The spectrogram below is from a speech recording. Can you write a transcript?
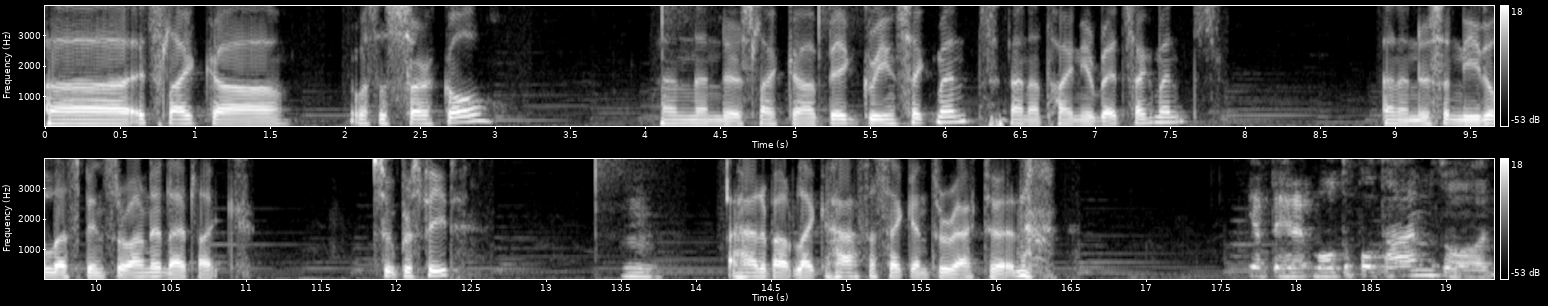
Uh, it's like uh, it was a circle, and then there's like a big green segment and a tiny red segment, and then there's a needle that spins around it at like super speed. Hmm. I had about like half a second to react to it. You have to hit it multiple times or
